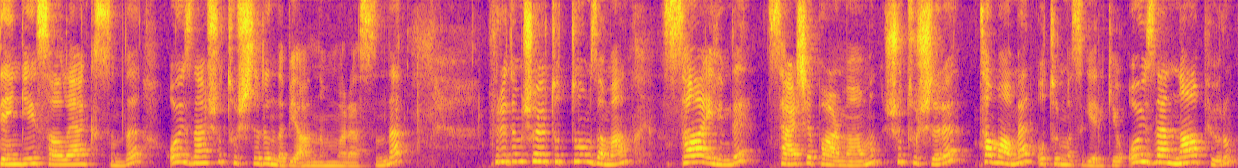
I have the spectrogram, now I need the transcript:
dengeyi sağlayan kısımdı. O yüzden şu tuşların da bir anlamı var aslında. Flütümü şöyle tuttuğum zaman sağ elimde serçe parmağımın şu tuşlara tamamen oturması gerekiyor. O yüzden ne yapıyorum?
